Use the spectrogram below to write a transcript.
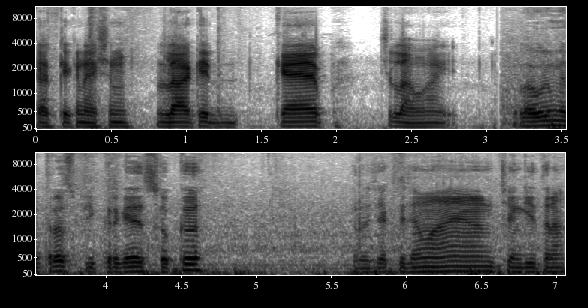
ਕਰਕੇ ਕਨੈਕਸ਼ਨ ਲਾ ਕੇ ਕੈਪ ਚਲਾਵਾਂਗੇ। ਲਓ ਵੀ ਮਿੱਤਰੋ, ਸਪੀਕਰ ਗਏ ਸੁੱਕ। ਕਰੋ ਚੈੱਕ ਜਮਾ ਐਨ ਚੰਗੀ ਤਰ੍ਹਾਂ।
